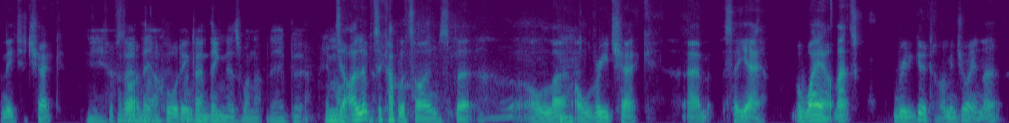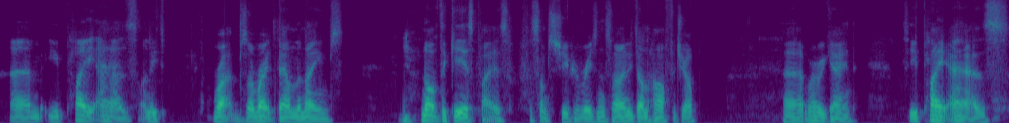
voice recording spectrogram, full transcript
I need to check. Yeah. I've I started don't, think, recording. I don't think there's one up there, but. Yeah, I looked a couple of times, but I'll uh, Yeah. I'll recheck. Um, so yeah, a way out. That's really good. I'm enjoying that. Um, you play as I need to write because I wrote down the names, Yeah. not of the Gears players for some stupid reason. So I only done half a job. Uh, where are we going? So you play as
